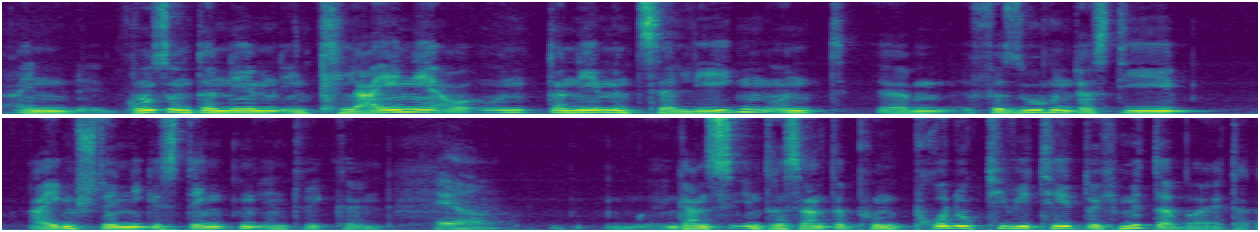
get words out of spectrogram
Ein Großunternehmen in kleine Unternehmen zerlegen und ähm, versuchen, dass die eigenständiges Denken entwickeln. Ja. Ein ganz interessanter Punkt, Produktivität durch Mitarbeiter.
